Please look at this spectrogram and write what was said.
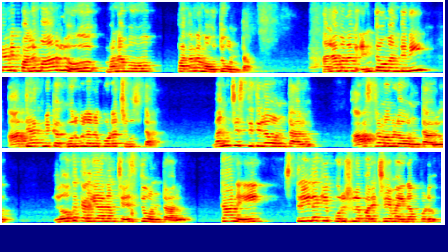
కానీ పలుమార్లు మనము పతనమవుతూ ఉంటాం. అలా మనం ఎంతో మందిని ఆధ్యాత్మిక గురువులను కూడా చూస్తాం. మంచి స్థితిలో ఉంటారు ఆశ్రమంలో ఉంటారు లోక కళ్యాణం చేస్తూ ఉంటారు. కానీ స్త్రీలకి పురుషుల పరిచయం అయినప్పుడు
